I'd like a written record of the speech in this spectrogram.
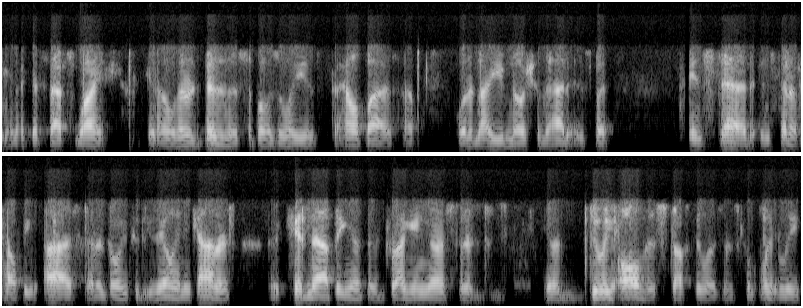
I mean, I guess that's why, you know, their business supposedly is to help us. What a naive notion that is. But instead, instead of helping us that are going through these alien encounters, they're kidnapping us, they're drugging us, they're you know doing all this stuff to us is completely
